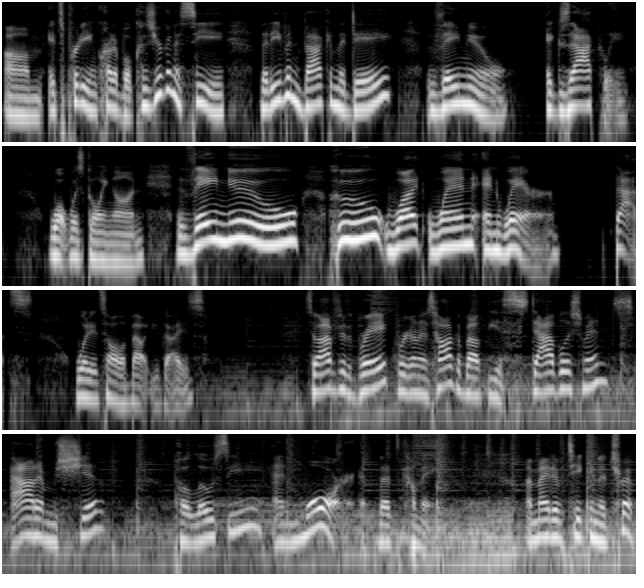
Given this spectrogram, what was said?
Um, it's pretty incredible because you're going to see that even back in the day, they knew exactly what was going on. They knew who, what, when, and where. That's what it's all about, you guys. So after the break, we're going to talk about the establishment, Adam Schiff, Pelosi, and more that's coming. I might have taken a trip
